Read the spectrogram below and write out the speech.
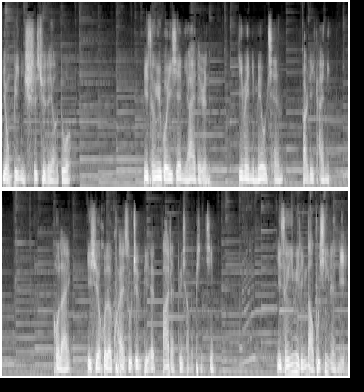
永比你失去的要多。你曾遇过一些你爱的人，因为你没有钱而离开你。后来。你学会了快速甄别发展对象的品性。你曾因为领导不信任你，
